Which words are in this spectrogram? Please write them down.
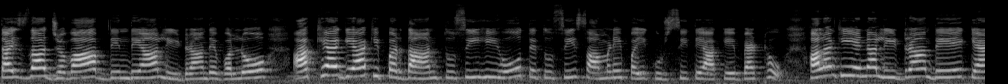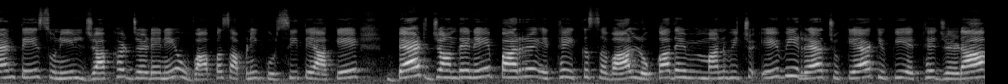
ਤਾਂ ਇਸ ਦਾ ਜਵਾਬ ਦਿੰਦਿਆਂ ਲੀਡਰਾਂ ਦੇ ਵੱਲੋਂ ਆਖਿਆ ਗਿਆ ਕਿ, ਪ੍ਰਧਾਨ, ਤੁਸੀਂ ਹੀ ਹੋ ਤੇ ਤੁਸੀਂ ਸਾਹਮਣੇ ਪਈ ਕੁਰਸੀ ਤੇ ਆ ਕੇ ਬੈਠੋ। ਹਾਲਾਂਕਿ ਇਹਨਾਂ ਲੀਡਰਾਂ ਦੇ ਕਹਿਣ ਤੇ ਸੁਨੀਲ ਜਾਖੜ ਜਿਹੜੇ ਨੇ, ਉਹ ਵਾਪਸ ਆਪਣੀ ਕੁਰਸੀ ਤੇ ਆ ਕੇ ਬੈਠ ਜਾਂਦੇ ਨੇ। ਪਰ ਇੱਥੇ ਇੱਕ ਸਵਾਲ ਲੋਕਾਂ ਦੇ ਮਨ ਵਿੱਚ ਇਹ ਵੀ ਰਹਿ ਚੁੱਕਿਆ ਕਿਉਂਕਿ ਇੱਥੇ ਜਿਹੜਾ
